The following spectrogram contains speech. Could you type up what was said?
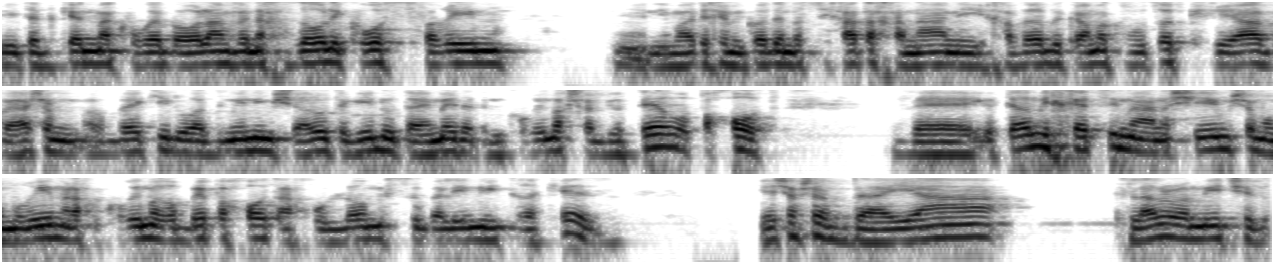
להתעדכן מה קורה בעולם ונחזור לקרוא ספרים. אני אמרתי לכם מקודם בשיחת הכנה, אני חבר בכמה קבוצות קריאה, והיה שם הרבה כאילו אדמינים שאלו, תגידו את האמת, אתם קוראים עכשיו יותר או פחות? ויותר מחצי מהאנשים שם אומרים, אנחנו קוראים הרבה פחות, אנחנו לא מסוגלים להתרכז. יש עכשיו בעיה כלל עולמית של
